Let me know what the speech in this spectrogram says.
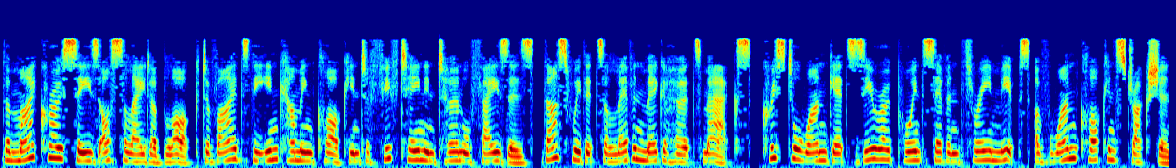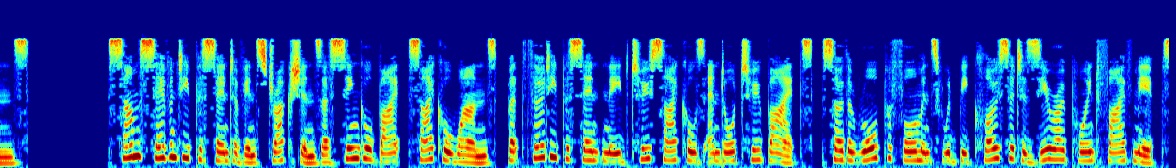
The Micro-C's oscillator block divides the incoming clock into 15 internal phases, thus with its 11 MHz max, Crystal 1 gets 0.73 MIPS of 1 clock instructions. Some 70% of instructions are single-byte, cycle ones, but 30% need two cycles and or 2 bytes, so the raw performance would be closer to 0.5 MIPS.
